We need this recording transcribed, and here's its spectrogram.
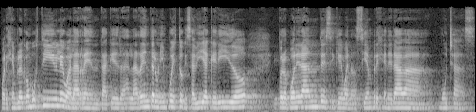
por ejemplo, al combustible o a la renta, que la, renta era un impuesto que se había querido proponer antes y que, bueno, siempre generaba muchas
